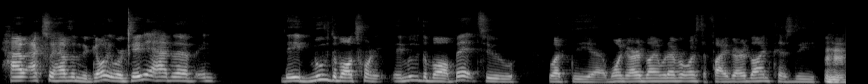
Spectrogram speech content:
have actually have them to go anywhere. Because they didn't have to have. In, they moved the ball twenty. They moved the ball a bit to what the uh, one yard line, whatever it was, the five yard line, because the mm-hmm.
